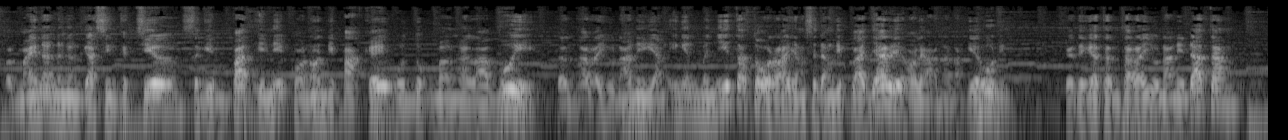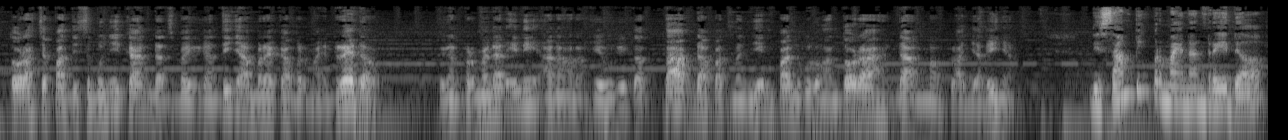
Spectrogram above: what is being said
Permainan dengan gasing kecil segi empat ini konon dipakai untuk mengelabui tentara Yunani yang ingin menyita Torah yang sedang dipelajari oleh anak-anak Yahudi. Ketika tentara Yunani datang, Torah cepat disembunyikan dan sebagai gantinya mereka bermain dreidel. Dengan permainan ini, anak-anak Yahudi tetap dapat menyimpan gulungan Torah dan mempelajarinya. Di samping permainan dreidel,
